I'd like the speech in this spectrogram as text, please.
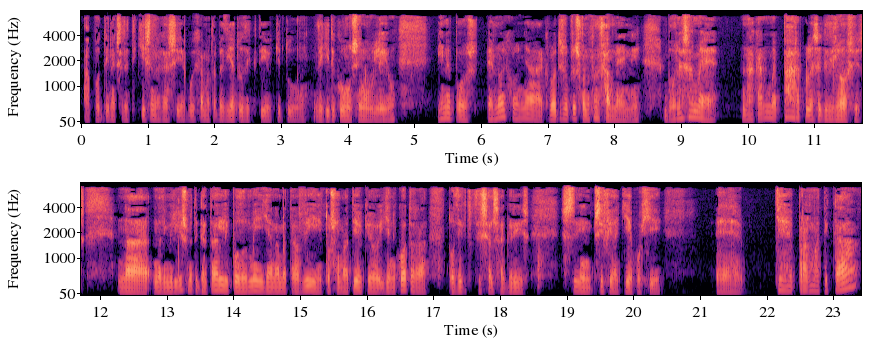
από την εξαιρετική συνεργασία που είχαμε τα παιδιά του δικτύου και του διοικητικού μου συμβουλίου είναι πως ενώ η χρονιά εκ πρώτης οποίας φαινόταν χαμένη μπορέσαμε να κάνουμε πάρα πολλές εκδηλώσεις, να, να δημιουργήσουμε την κατάλληλη υποδομή για να μεταβεί το σωματείο και γενικότερα το δίκτυο της Elsa Greece στην ψηφιακή εποχή. Ε, και πραγματικά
